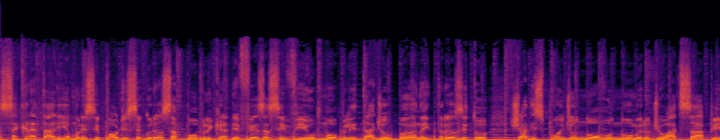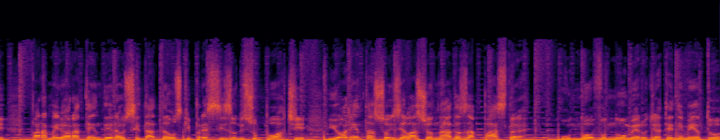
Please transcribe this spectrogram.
A Secretaria Municipal de Segurança Pública, Defesa Civil, Mobilidade Urbana e Trânsito já dispõe de um novo número de WhatsApp para melhor atender aos cidadãos que precisam de suporte e orientações relacionadas à pasta. O novo número de atendimento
